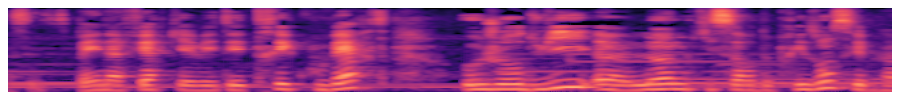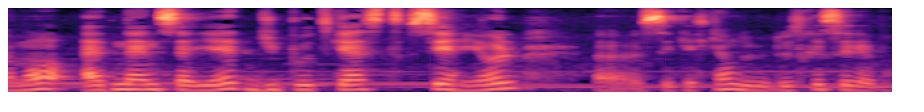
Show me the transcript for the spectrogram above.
c'est pas une affaire qui avait été très couverte. Aujourd'hui, euh, l'homme qui sort de prison, c'est vraiment Adnan Sayed du podcast Serial. Euh, c'est quelqu'un de très célèbre.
